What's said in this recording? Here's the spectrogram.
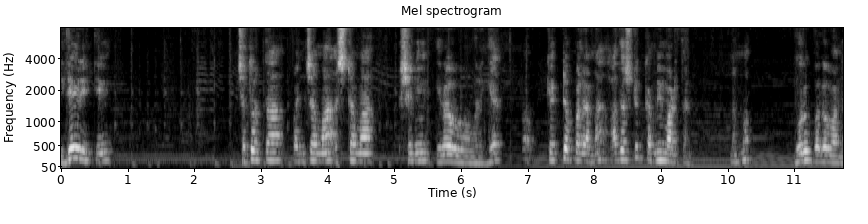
ಇದೇ ರೀತಿ ಚತುರ್ಥ, ಪಂಚಮ, ಅಷ್ಟಮ ಶನಿ ಇರುವವರಿಗೆ ಕೆಟ್ಟ ಫಲನ ಆದಷ್ಟು ಕಮ್ಮಿ ಮಾಡ್ತಾನೆ ನಮ್ಮ ಗುರು ಭಗವಾನ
